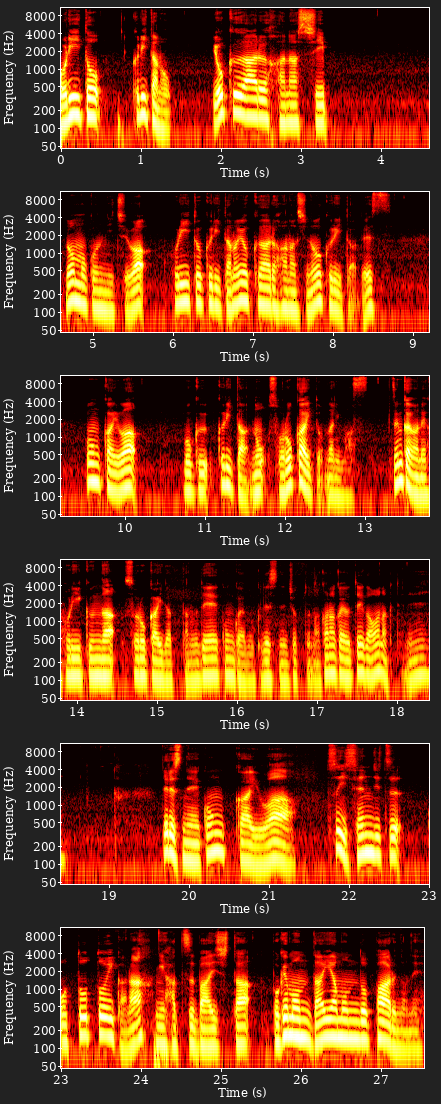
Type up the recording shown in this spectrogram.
堀井と栗田のよくある話。どうもこんにちは。堀井と栗田のよくある話の栗田です。今回は僕、栗田のソロ回となります。前回はね、堀井くんがソロ回だったので、今回は僕ですね、ちょっとなかなか予定が合わなくてね。でですね、今回は、つい先日、おとといかな？に発売した、ポケモンダイヤモンドパールのね、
